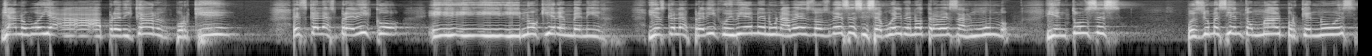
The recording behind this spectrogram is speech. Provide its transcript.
ya no voy a, a predicar. ¿Por qué? Es que les predico y, no quieren venir. Y es que les predico y vienen una vez, dos veces y se vuelven otra vez al mundo. Y entonces, pues yo me siento mal porque no es,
